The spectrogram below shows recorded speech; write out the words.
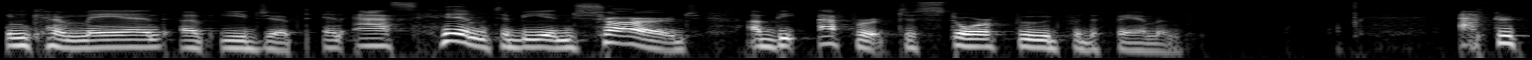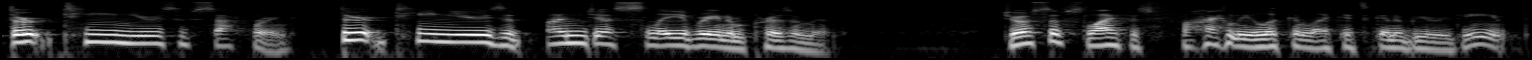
in command of Egypt and asks him to be in charge of the effort to store food for the famine. After 13 years of suffering, 13 years of unjust slavery and imprisonment, Joseph's life is finally looking like it's going to be redeemed.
